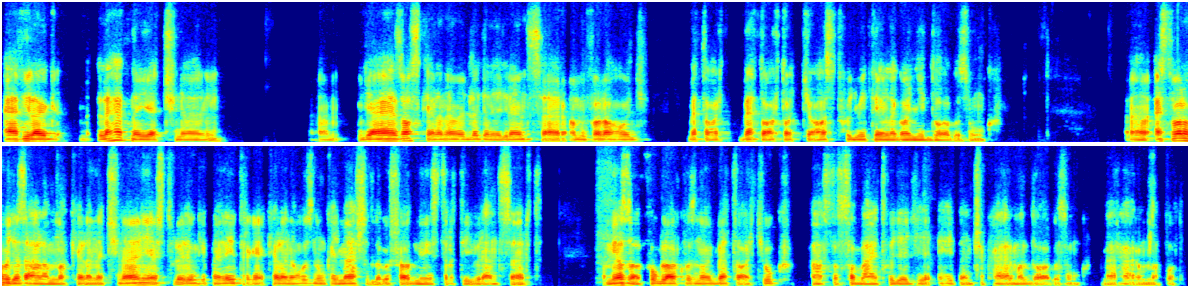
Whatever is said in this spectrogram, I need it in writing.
elvileg lehetne ilyet csinálni. Ugye ehhez az kellene, hogy legyen egy rendszer, ami valahogy betart, betartatja azt, hogy mi tényleg annyit dolgozunk. Ezt valahogy az államnak kellene csinálni, és tulajdonképpen létre kellene hoznunk egy másodlagos adminisztratív rendszert, ami azzal foglalkozna, hogy betartjuk azt a szabályt, hogy egy héten csak hármat dolgozunk, már három napot.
